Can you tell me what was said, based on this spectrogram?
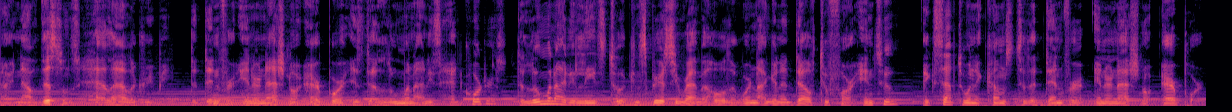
All right, now this one's hella hella creepy. The Denver International Airport is the Illuminati's headquarters. The Illuminati leads to a conspiracy rabbit hole that we're not going to delve too far into, except when it comes to the Denver International Airport.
